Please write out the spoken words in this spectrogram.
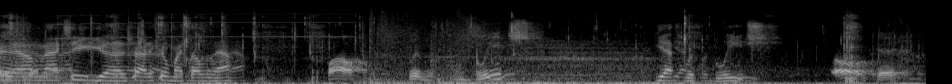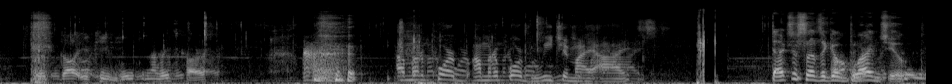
Yeah, I'm actually gonna try to kill myself now. Wow. With bleach? Yes, with bleach. Oh, okay. Just thought you keep bleaching a race car. I'm gonna pour I'm gonna pour bleach in my eyes. That just sounds like it would oh, blind you.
